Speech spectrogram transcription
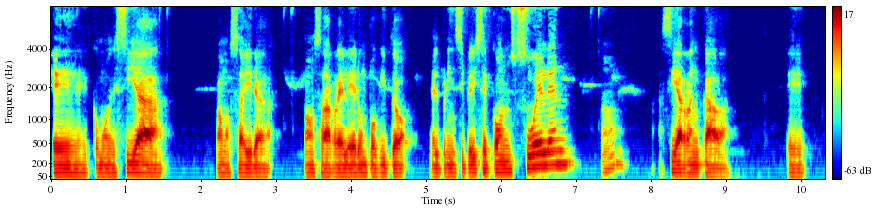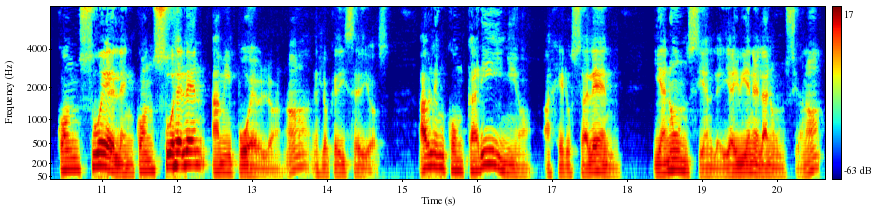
eh, como decía, vamos a ir a, vamos a releer un poquito el principio, dice, consuelen, así arrancaba, consuelen, consuelen a mi pueblo, es lo que dice Dios. Hablen con cariño a Jerusalén, y anúncienle, y ahí viene el anuncio, ¿no?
